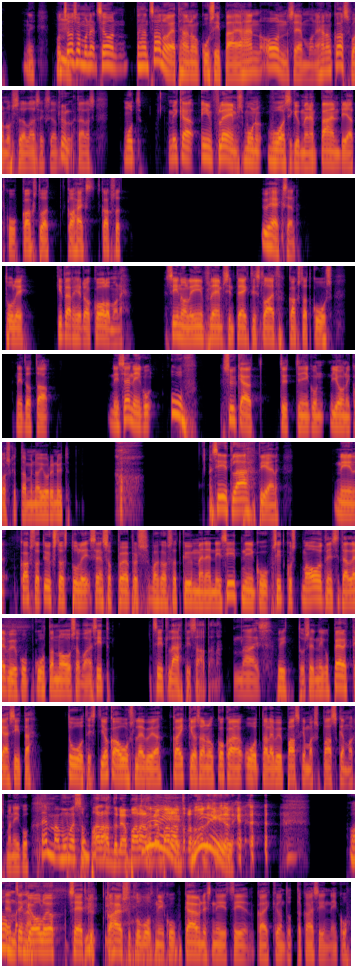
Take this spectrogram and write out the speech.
Mutta se Mm. on semmoinen, se on, hän sanoi, että hän on kusipää ja hän on semmoinen, hän on kasvanut sellaiseksi. ja Kyllä. tällais. Mut mikä In Flames mun vuosikymmenen bändi jatkuu 2008, 2009 tuli Guitar Hero 3. Siinä oli In Flamesin Take This Life 2006. Niin, tota, niin se niinku, uff, sykäytytti niin kuin Jouni koskettaa minua juuri nyt. Siitä lähtien niin 2011 tuli Sense of Purpose vai 2010, niin siitä niinku, sit kun mä ootin sitä levyä, kun kuuta nousevaa, ja sit, sit lähti saatana. Nice. Vittu, se niinku pelkkää sitä tuutista. Joka uusi levy ja kaikki on saanut koko ajan uutta levyä paskemmaksi paskemmaksi. Mä niinku, En mä, mun mielestä se on parantunut ja parantunut ja Niin, parantunut. niin. On et sekin on ollut jo 70-80-luvulta niinku käynnissä, niin siinä kaikki on totta kai siinä niinku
